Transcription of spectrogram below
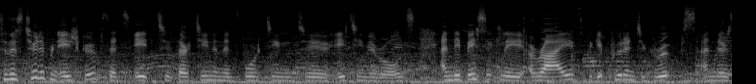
So there's two different age groups, that's 8 to 13 and then 14 to 18 year olds and they basically arrive, they get put into groups and there's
